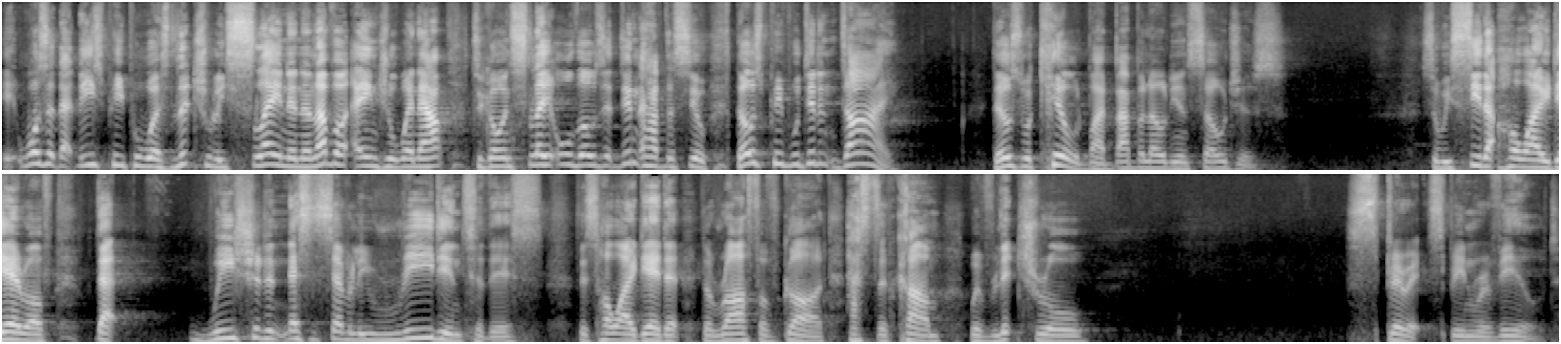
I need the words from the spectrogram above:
it wasn't that these people were literally slain and another angel went out to go and slay all those that didn't have the seal. Those people didn't die, those were killed by Babylonian soldiers. So we see that whole idea of that we shouldn't necessarily read into this, this whole idea that the wrath of God has to come with literal spirits being revealed.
